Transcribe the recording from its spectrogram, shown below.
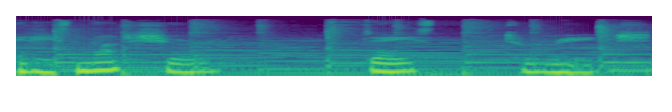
it is not sure. Days to reach.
